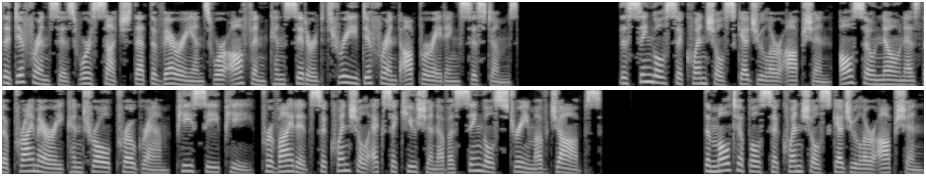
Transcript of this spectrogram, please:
The differences were such that the variants were often considered three different operating systems. The single sequential scheduler option, also known as the Primary Control Program (PCP), provided sequential execution of a single stream of jobs. The multiple sequential scheduler option,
